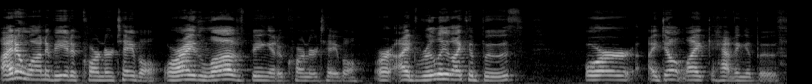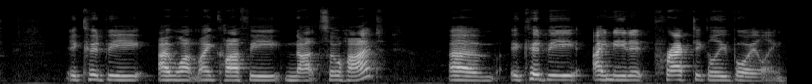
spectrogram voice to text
I don't want to be at a corner table, or I love being at a corner table, or I'd really like a booth, or I don't like having a booth. It could be I want my coffee not so hot, Um, it could be, I need it practically boiling.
